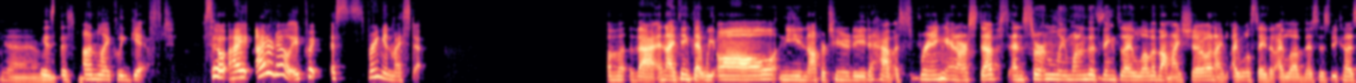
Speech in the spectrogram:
yeah. is this unlikely gift. So I I don't know, it put a spring in my step that. And I think that we all need an opportunity to have a spring in our steps. And certainly, one of the things that I love about my show, and I, I will say that I love this, is because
